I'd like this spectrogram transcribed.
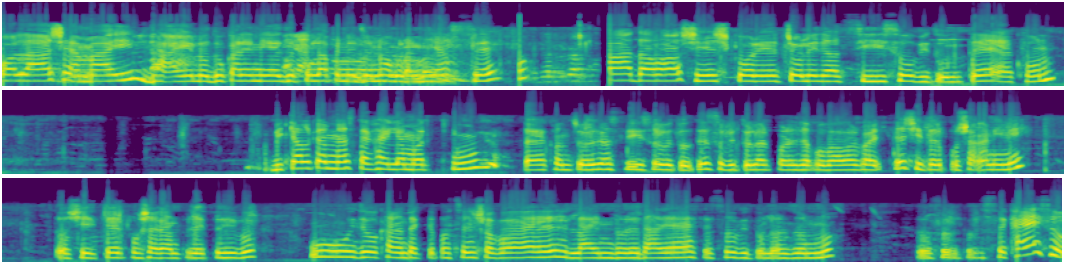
কলা শ্যামাই ভাই এলো দোকানে নিয়ে যে পোলাপেনের জন্য ওগুলো নিয়ে আসছে। খাওয়া দাওয়া শেষ করে চলে যাচ্ছি ছবি তুলতে এখন। বিকালকার নাস্তা খাইলাম আর কি। এখন চলে যাচ্ছি ছবি তুলতে। ছবি তোলার পরে যাব বাবার বাড়িতে, শীতের পোশাক আনি নেই। তো শীতের পোশাক আনতে যেতে হইব। ওই যে ওখানে দেখতে পাচ্ছেন সবাই লাইন ধরে দাঁড়িয়ে আছে ছবি তোলার জন্য। তো ছবি তুলতেছে। খাইছো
